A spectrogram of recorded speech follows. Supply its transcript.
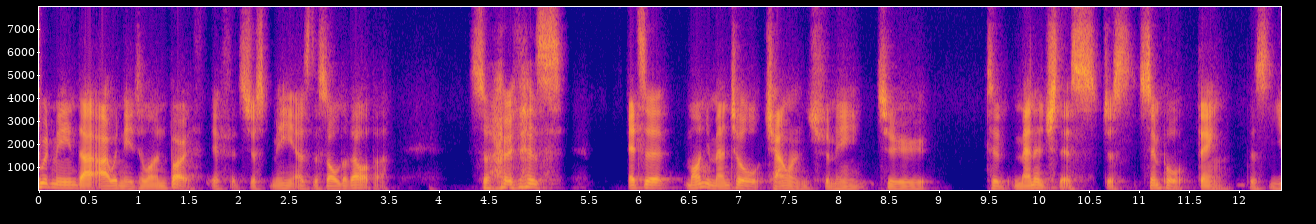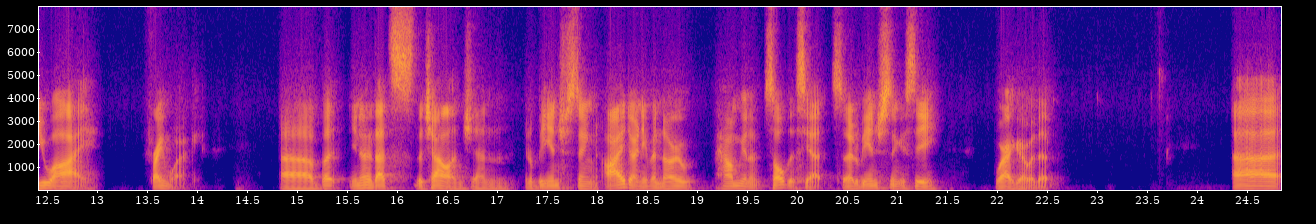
would mean that I would need to learn both if it's just me as the sole developer. So there's, it's a monumental challenge for me to to manage this just simple thing, this UI framework. Uh, but you know that's the challenge, and it'll be interesting. I don't even know how I'm going to solve this yet, so it'll be interesting to see where I go with it. Uh,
